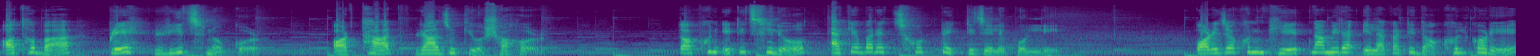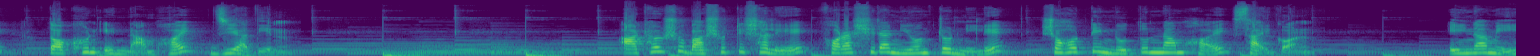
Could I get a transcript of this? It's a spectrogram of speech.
অথবা প্রেহ রিচ নকর, অর্থাৎ রাজকীয় শহর। তখন এটি ছিল একেবারে ছোট্ট একটি জেলেপল্লী। পরে যখন ভিয়েতনামিরা এলাকাটি দখল করে, তখন এর নাম হয় জিয়াদিন। আঠারোশো বাষট্টি সালে ফরাসিরা নিয়ন্ত্রণ নিলে শহরটির নতুন নাম হয় সাইগন। এই নামেই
